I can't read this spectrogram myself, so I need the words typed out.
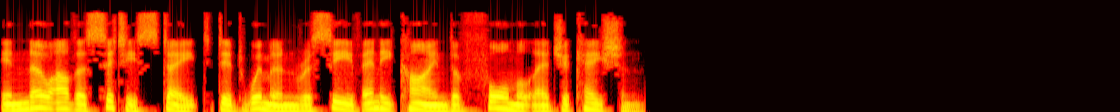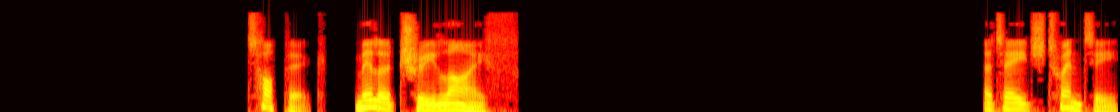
In no other city-state did women receive any kind of formal education. Military life At age 20,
